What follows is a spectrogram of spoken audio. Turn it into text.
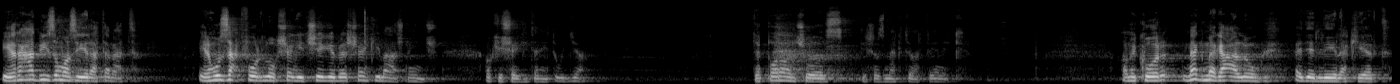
Én rád bízom az életemet. Én hozzád fordulok segítségébe, senki más nincs, aki segíteni tudja. Te parancsolsz, és ez megtörténik. Amikor megmegállunk egy-egy lélekért,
